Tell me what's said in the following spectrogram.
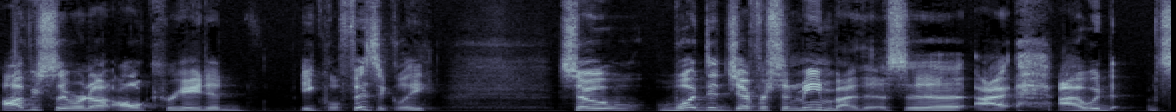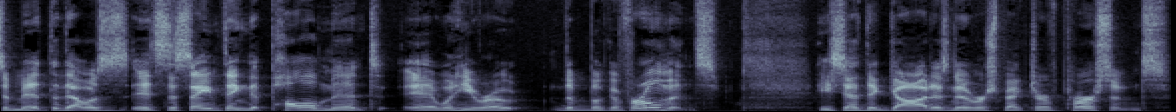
Obviously, we're not all created equal physically. So, what did Jefferson mean by this? Uh, I I would submit that that was it's the same thing that Paul meant uh, when he wrote the book of Romans. He said that God is no respecter of persons.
